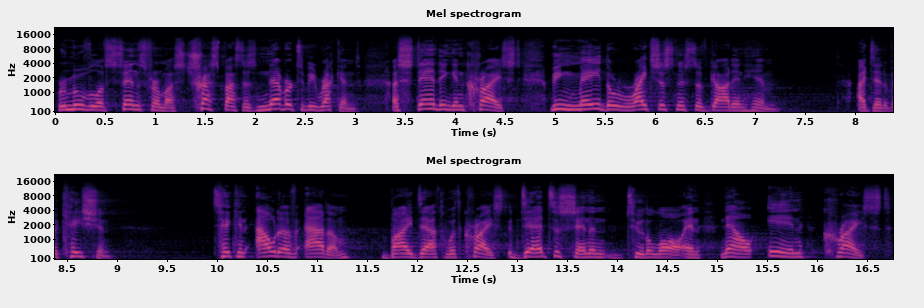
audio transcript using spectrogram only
removal of sins from us, trespasses never to be reckoned, a standing in Christ, being made the righteousness of God in Him. Identification, taken out of Adam by death with Christ, dead to sin and to the law, and now in Christ.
